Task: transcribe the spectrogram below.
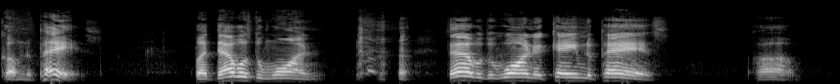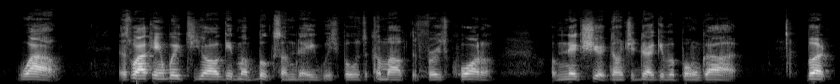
come to pass. But that was the one, that was the one that came to pass uh, wow. That's why I can't wait till y'all get my book someday, which supposed to come out the first quarter of next year. Don't you dare give up on God. But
